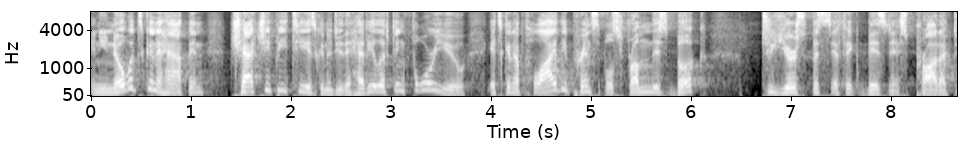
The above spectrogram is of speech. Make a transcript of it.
And you know what's going to happen? ChatGPT is going to do the heavy lifting for you. It's going to apply the principles from this book to your specific business, product,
